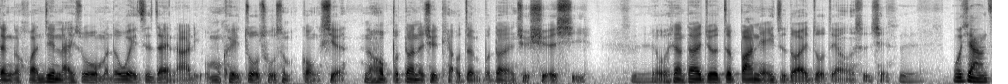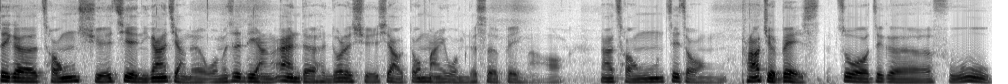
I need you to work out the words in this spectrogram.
整个环境来说，我们的位置在哪里？我们可以做出什么贡献？然后不断的去调整，不断的去学习。是，我想大概就这八年一直都在做这样的事情。是，我想这个从学界，你刚刚讲的，我们是两岸的很多的学校都买我们的设备嘛，哦，那从这种 project base 做这个服务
